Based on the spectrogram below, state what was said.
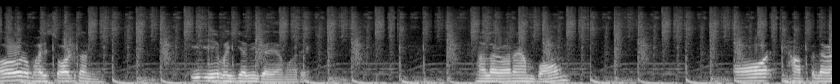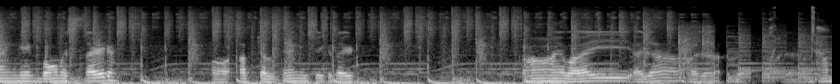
और भाई शॉर्ट गन ये ये भैया भी गए हमारे। यहाँ लगा रहे हैं हम बॉम्ब और यहाँ पे लगाएँगे एक बॉम्ब इस साइड और अब चलते हैं नीचे की साइड। कहाँ है भाई? आजा आजा हम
